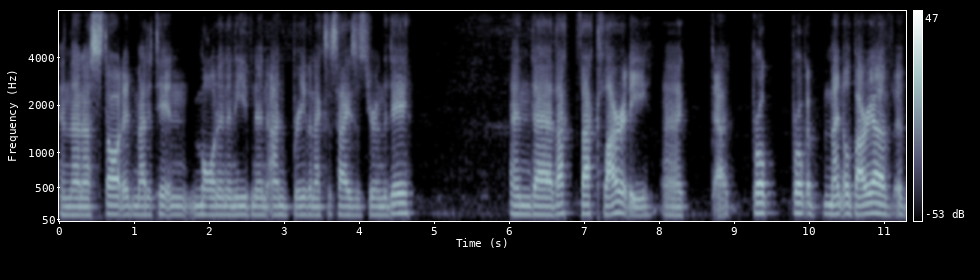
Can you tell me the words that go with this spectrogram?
and then I started meditating morning and evening and breathing exercises during the day. And uh, that that clarity uh, uh, broke broke a mental barrier of, of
